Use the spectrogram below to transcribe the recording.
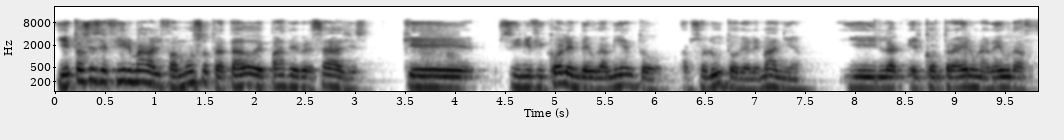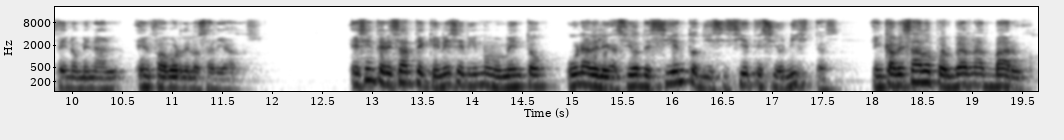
Y entonces se firma el famoso Tratado de Paz de Versalles, que significó el endeudamiento absoluto de Alemania y el contraer una deuda fenomenal en favor de los aliados. Es interesante que en ese mismo momento una delegación de 117 sionistas, encabezado por Bernard Baruch,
